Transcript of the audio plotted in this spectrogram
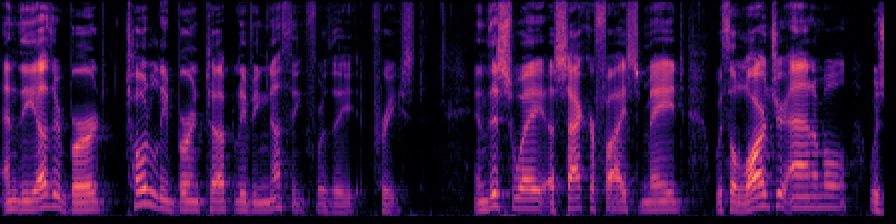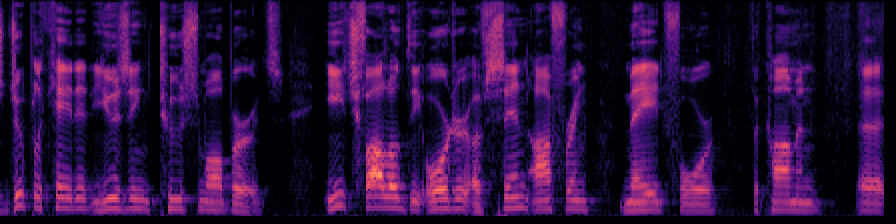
and the other bird totally burnt up, leaving nothing for the priest. In this way, a sacrifice made with a larger animal was duplicated using two small birds. Each followed the order of sin offering made for the common uh,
